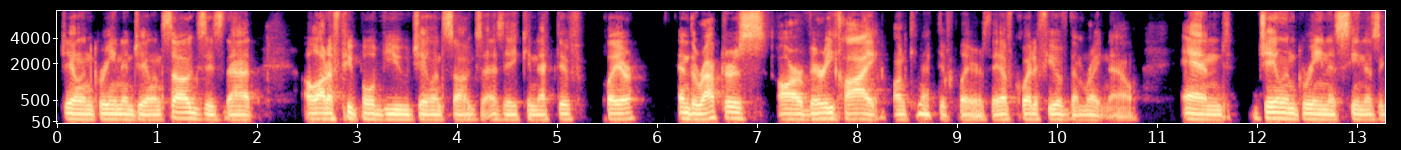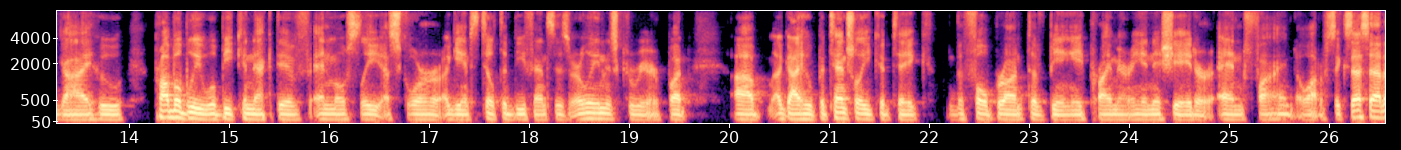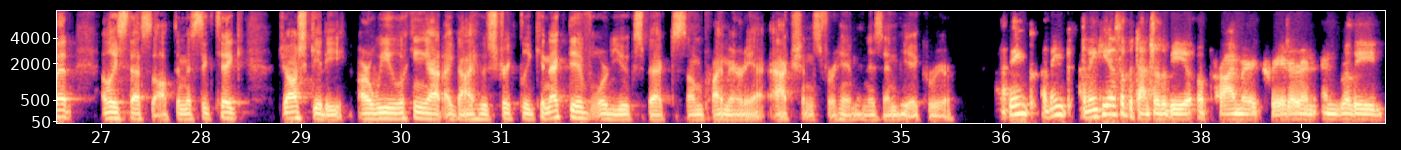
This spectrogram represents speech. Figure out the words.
Jalen Green and Jalen Suggs, is that a lot of people view Jalen Suggs as a connective player. And the Raptors are very high on connective players. They have quite a few of them right now. And Jalen Green is seen as a guy who probably will be connective and mostly a scorer against tilted defenses early in his career, but uh, a guy who potentially could take the full brunt of being a primary initiator and find a lot of success at it. At least that's the optimistic take. Josh Giddey, are we looking at a guy who's strictly connective, or do you expect some primary actions for him in his NBA career? I think I think I think he has the potential to be a primary creator and, and really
